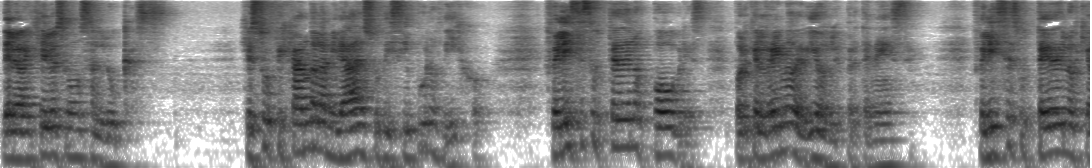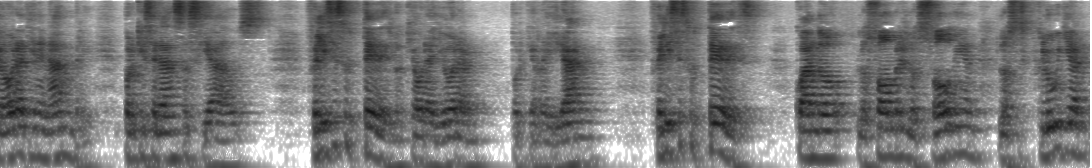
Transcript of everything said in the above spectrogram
Del Evangelio según San Lucas. Jesús fijando la mirada en sus discípulos dijo, Felices ustedes los pobres, porque el reino de Dios les pertenece. Felices ustedes los que ahora tienen hambre, porque serán saciados. Felices ustedes los que ahora lloran, porque reirán. Felices ustedes cuando los hombres los odien, los excluyan,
